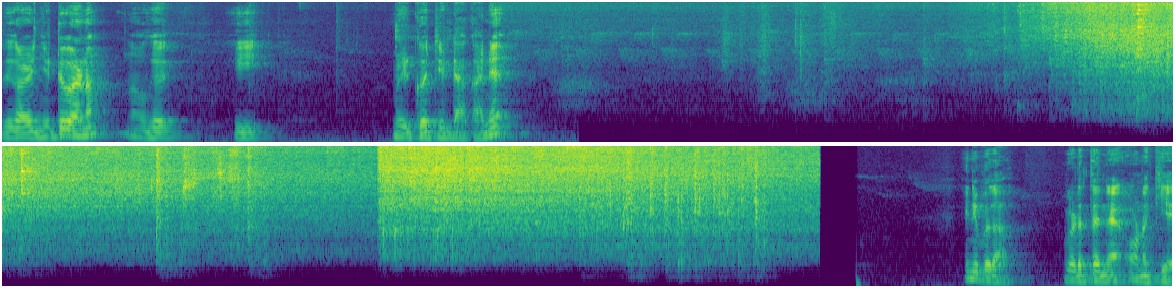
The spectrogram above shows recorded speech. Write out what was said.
ഇത് കഴിഞ്ഞിട്ട് വേണം നമുക്ക് ഈ മെഴുക്കുവറ്റി ഉണ്ടാക്കാൻ ഇനിയിപ്പോൾ ഇവിടെ തന്നെ ഉണക്കിയ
